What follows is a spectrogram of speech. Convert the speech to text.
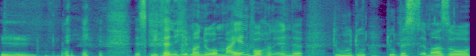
Es geht ja nicht immer nur um mein Wochenende. Du, du, du bist immer so.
